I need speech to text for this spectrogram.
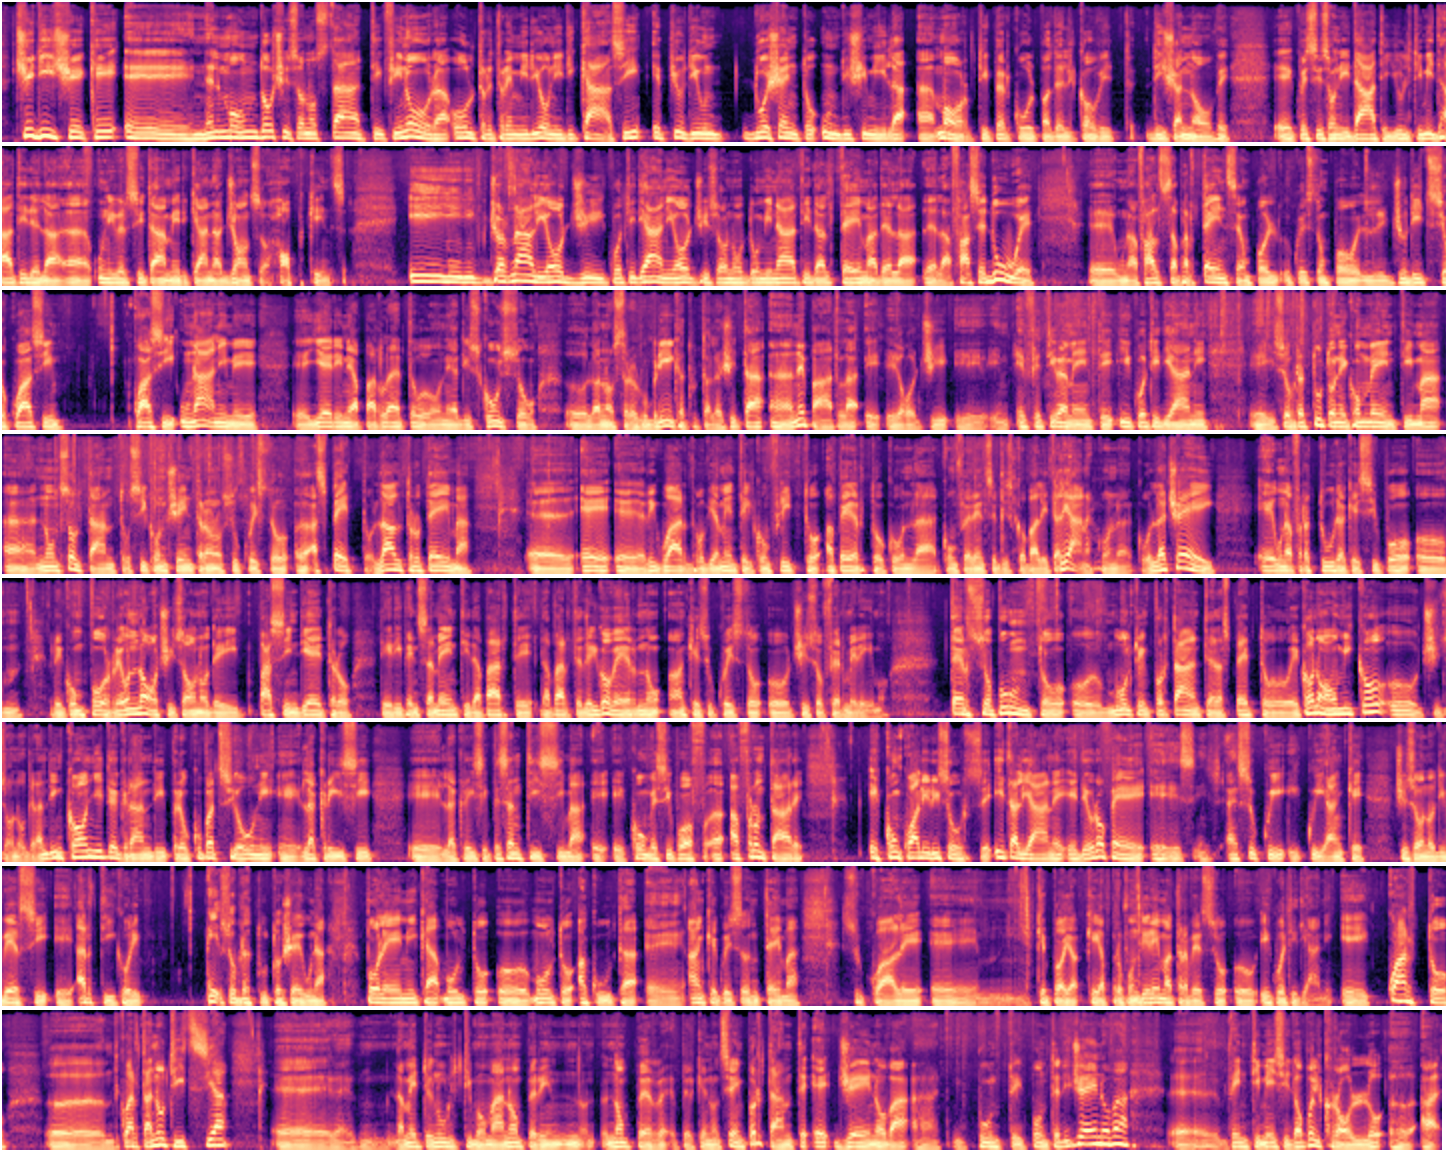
ci dice che eh, nel mondo ci sono stati finora oltre 3 milioni di casi e più di un 211.000 eh, morti per colpa del Covid-19. Eh, questi sono i dati, gli ultimi dati della eh, americana Johns Hopkins. I giornali oggi, i quotidiani oggi sono dominati dal tema della, della fase 2, eh, una falsa partenza, un il, questo è un po' il giudizio quasi quasi unanime, eh, ieri ne ha parlato, ne ha discusso eh, la nostra rubrica, tutta la città eh, ne parla e, e oggi eh, effettivamente i quotidiani, eh, soprattutto nei commenti, ma eh, non soltanto, si concentrano su questo aspetto. L'altro tema è, riguarda ovviamente il conflitto aperto con la conferenza episcopale italiana, con, con la CEI. È una frattura che si può um, ricomporre o no, ci sono dei passi indietro, dei ripensamenti da parte, da parte del governo, anche su questo oh, ci soffermeremo. Terzo punto oh, molto importante l'aspetto economico, oh, ci sono grandi incognite, grandi preoccupazioni, e la, crisi, eh, la crisi pesantissima e, come si può aff- affrontare e con quali risorse italiane ed europee. E eh, su qui, qui anche ci sono diversi eh, articoli e soprattutto c'è una polemica molto, uh, molto acuta, eh, anche questo è un tema quale eh, che poi che approfondiremo attraverso uh, i quotidiani. E quarto, uh, quarta notizia, eh, la metto in ultimo ma non, per non per, perché non sia importante, è Genova, il ponte, il, ponte, di Genova, 20 mesi dopo il crollo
